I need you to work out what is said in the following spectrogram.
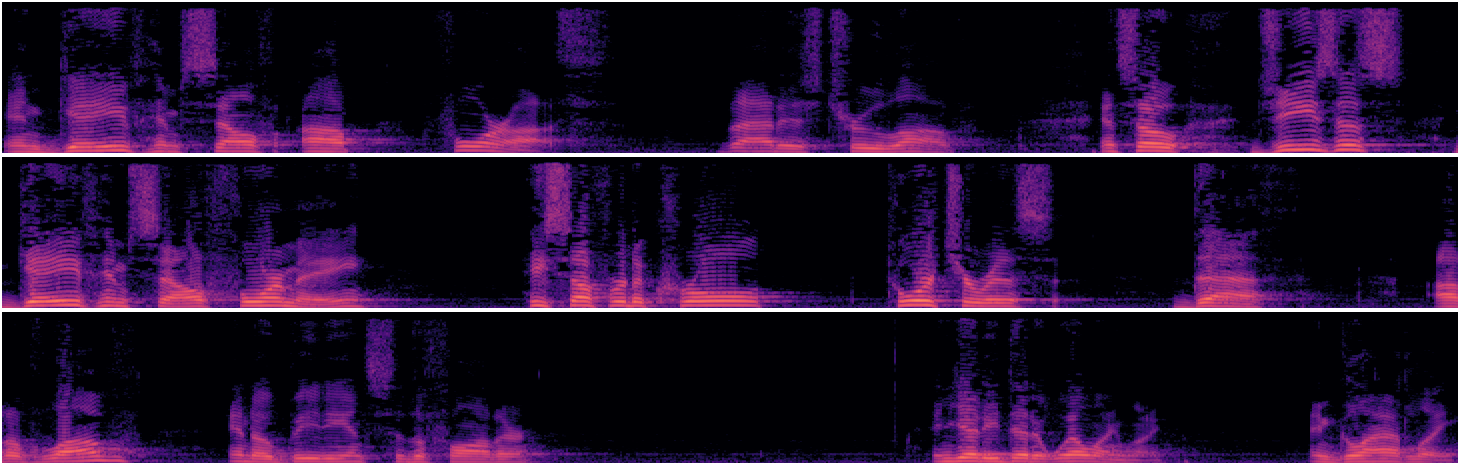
and gave himself up for us. That is true love. And so Jesus gave himself for me. He suffered a cruel, torturous death out of love and obedience to the Father. And yet he did it willingly and gladly.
